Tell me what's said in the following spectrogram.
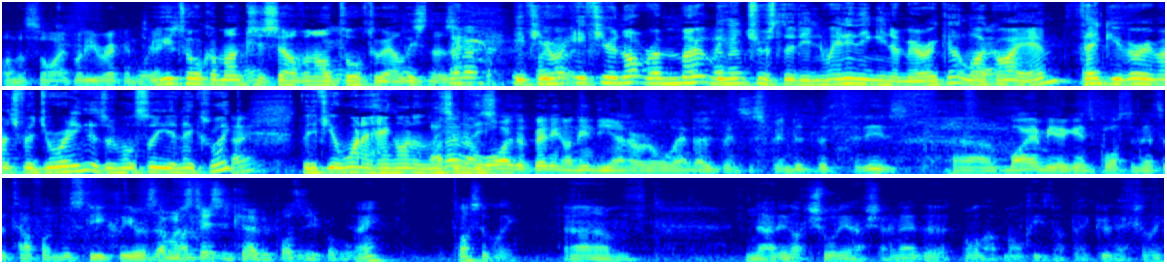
on the side. What do you reckon? Well, Tex? you talk amongst yourself, and I'll talk to our listeners. No, no. If you're No, no. if you're not remotely No, no. interested in anything in America, like no. I am, thank you very much for joining us, and we'll see you next week. Okay. But if you want to hang on and listen, I don't to know this, why the betting on Indiana and Orlando has been suspended, but it is. Um, Miami against Boston, that's a tough one. We'll steer clear of that Someone's tested COVID positive, probably. Eh? Possibly. Um, no, they're not short enough, Shano. The all up multi's not that good, actually,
